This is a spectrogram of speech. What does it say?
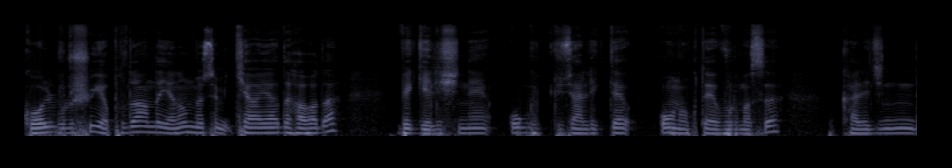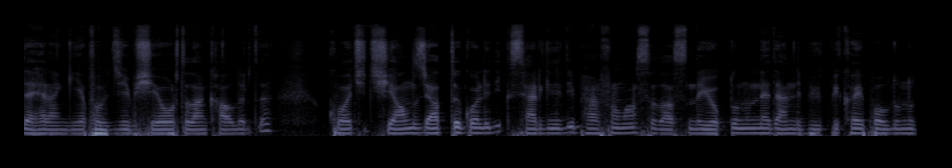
Gol vuruşu yapıldığı anda yanılmıyorsam iki ayağı da havada ve gelişini o güzellikte o noktaya vurması kalecinin de herhangi yapabileceği bir şeyi ortadan kaldırdı. Kovacic yalnızca attığı golle değil sergilediği performansla da aslında yokluğunun nedenli büyük bir kayıp olduğunu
